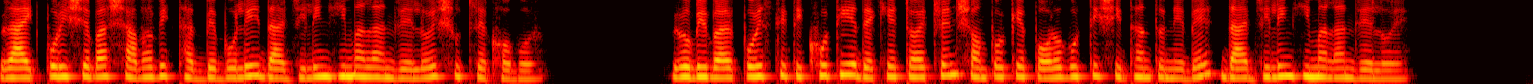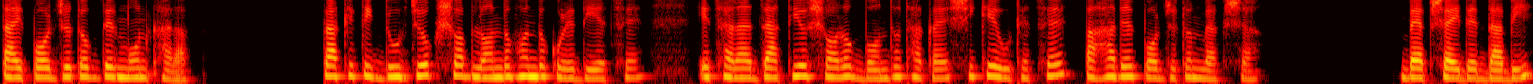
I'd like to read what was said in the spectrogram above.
রাইড পরিষেবা স্বাভাবিক থাকবে বলেই দার্জিলিং হিমালয়ান রেলওয়ে সূত্রে খবর। রবিবার পরিস্থিতি খতিয়ে দেখে টয় ট্রেন সম্পর্কে পরবর্তী সিদ্ধান্ত নেবে দার্জিলিং হিমালয়ান রেলওয়ে। তাই পর্যটকদের মন খারাপ। প্রাকৃতিক দুর্যোগ সব লণ্ডভণ্ড করে দিয়েছে, এছাড়া জাতীয় সড়ক বন্ধ থাকায় শিখে উঠেছে পাহাড়ের পর্যটন ব্যবসা। ব্যবসায়ীদের দাবি,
